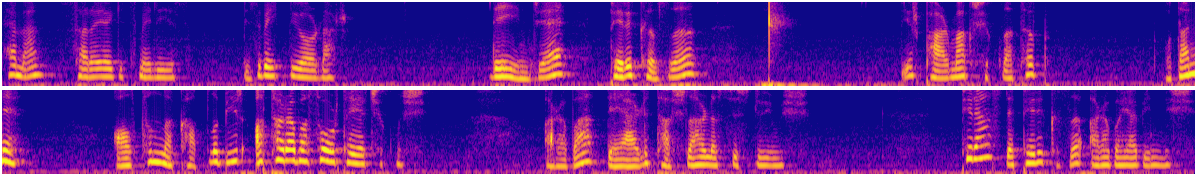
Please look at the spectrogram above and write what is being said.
Hemen saraya gitmeliyiz. Bizi bekliyorlar. Deyince peri kızı bir parmak şıklatıp o da ne? Altınla kaplı bir at arabası ortaya çıkmış. Araba değerli taşlarla süslüymüş. Prens de peri kızı arabaya binmiş.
